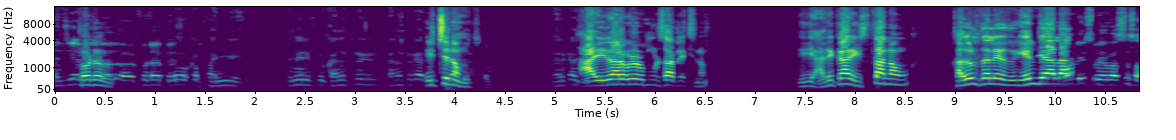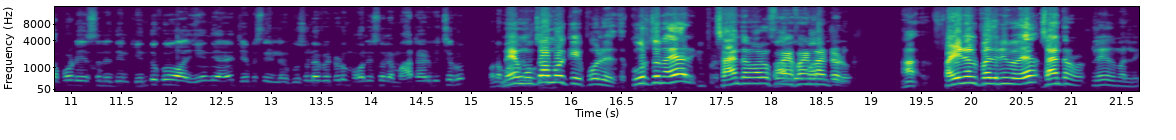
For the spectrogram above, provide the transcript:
NCLT Total. को- కూడా ఒక పని. చేయి. మీరు ఇప్పుడు కలెక్టర్ కలెక్టర్ గారు ఇచ్చినాం. అది వరకు కూడా మూడు సార్లు ఇచ్చినాం. ఈ అధికారం ఇస్తాను కదులుతలేదు. ఏం చేయాలా? పోలీస్ వ్యవస్థ సపోర్ట్ చేస్తలేదు దీనికి ఎందుకు ఏంది అనేది చెప్పేసి వీళ్ళని కూర్చుండబెట్టడు పోలీసు వాళ్ళు మాట్లాడిపించారు మేము ముఖాముఖి పోలేదు కూర్చున్నాయా? ఇప్పుడు సాయంత్రం వరకు ఫైనల్. అంటాడు. ఫైనల్ పది నిమిషం సాయంత్రం లేదు మళ్ళీ.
